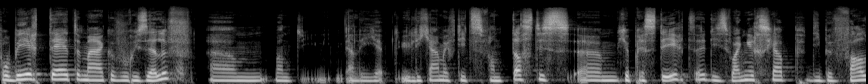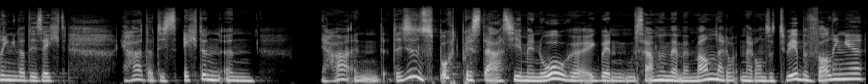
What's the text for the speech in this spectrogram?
Probeer tijd te maken voor jezelf. Um, want je, hebt, lichaam heeft iets fantastisch um, gepresteerd. Hè. Die zwangerschap, die bevalling, dat is echt, ja, dat is echt een, een, ja, dat is een sportprestatie in mijn ogen. Ik ben samen met mijn man naar, naar onze twee bevallingen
